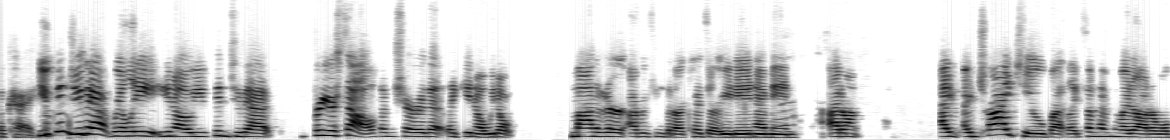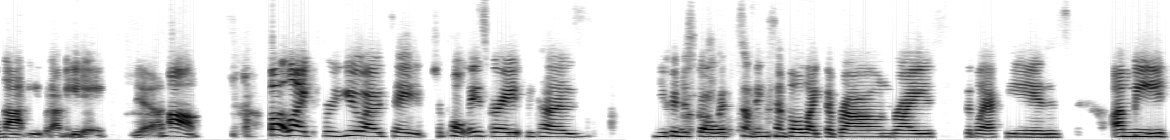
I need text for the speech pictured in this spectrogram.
Okay. you can do that really you know you can do that for yourself i'm sure that like you know we don't monitor everything that our kids are eating i mean i don't i i try to but like sometimes my daughter will not eat what i'm eating Yeah. um but like for you i would say chipotle is great because you can just go with something simple like the brown rice the black beans a meat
